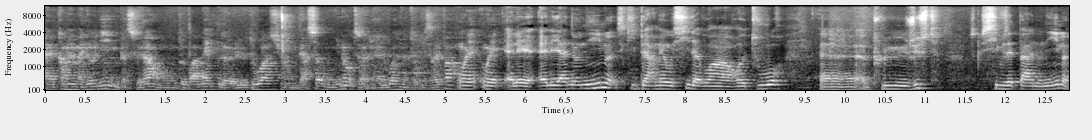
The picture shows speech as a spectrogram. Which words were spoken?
elle est quand même anonyme parce que là, on ne peut pas mettre le, doigt sur une personne ou une autre. La loi ne l'autoriserait pas. Oui, oui, elle est, elle est anonyme, ce qui permet aussi d'avoir un retour plus juste. Parce que si vous n'êtes pas anonyme,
